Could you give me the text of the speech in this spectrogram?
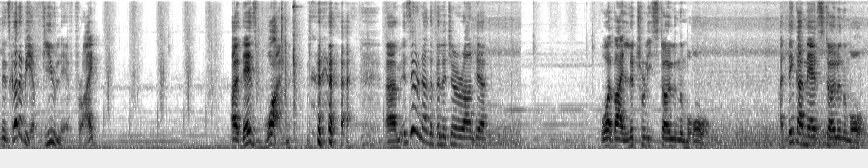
There's got to be a few left, right? Oh, there's one. um, is there another villager around here? Or have I literally stolen them all? I think I may have stolen them all.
